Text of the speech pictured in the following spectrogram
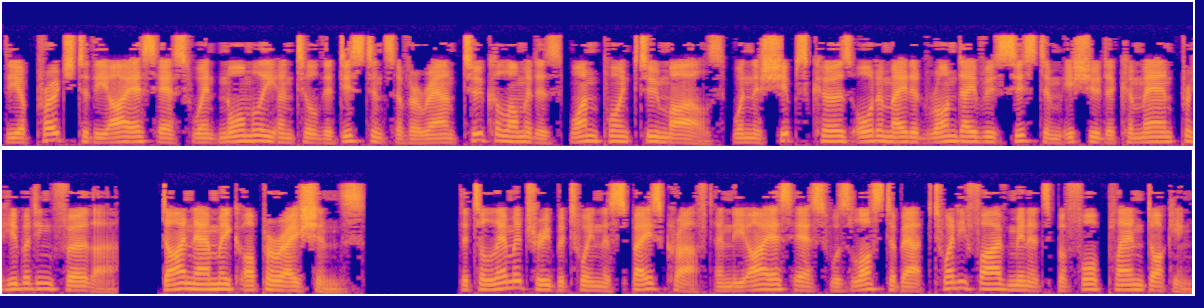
the approach to the ISS went normally until the distance of around 2 kilometers (1.2 miles) when the ship's Kurs automated rendezvous system issued a command prohibiting further dynamic operations. The telemetry between the spacecraft and the ISS was lost about 25 minutes before planned docking.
